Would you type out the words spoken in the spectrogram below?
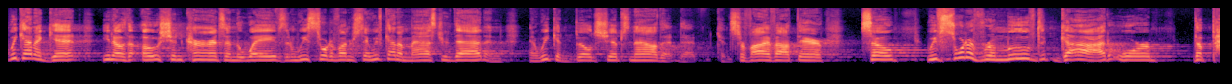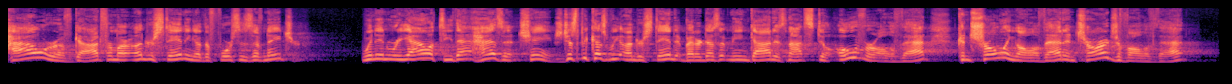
We kind of get, you know, the ocean currents and the waves, and we sort of understand. We've kind of mastered that, and, and we can build ships now that, that can survive out there. So we've sort of removed God or the power of God from our understanding of the forces of nature. When in reality, that hasn't changed. Just because we understand it better doesn't mean God is not still over all of that, controlling all of that, in charge of all of that.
